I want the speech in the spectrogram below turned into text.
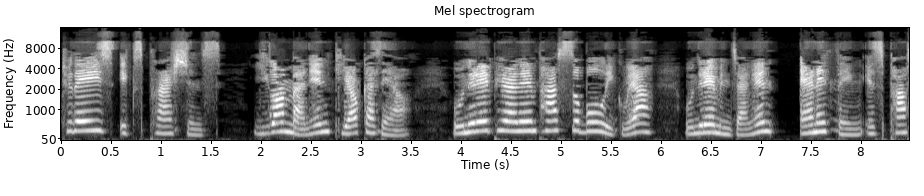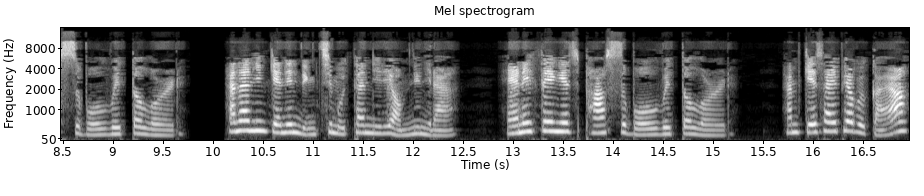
Today's expressions. 이것만은 기억하세요. 오늘의 표현은 possible이고요. 오늘의 문장은 anything is possible with the Lord. 하나님께는 능치 못한 일이 없느니라. Anything is possible with the Lord. 함께 살펴볼까요?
